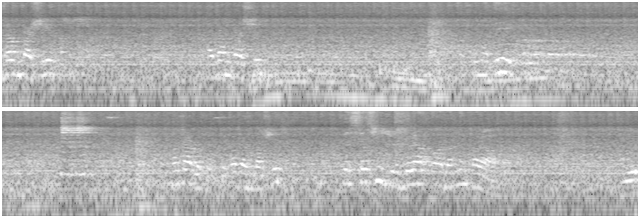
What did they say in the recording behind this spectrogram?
adam başı adam başı buna değil pazarlık ettik adam başı ve 800 lira o adamın para aldı. 800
